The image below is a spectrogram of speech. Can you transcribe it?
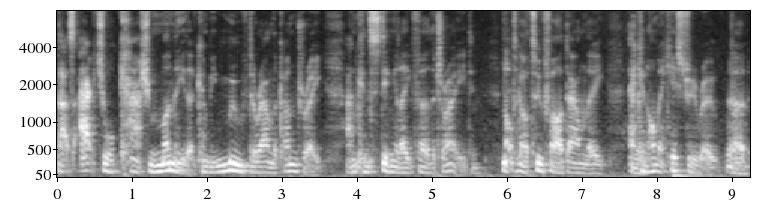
That's actual cash money that can be moved around the country and can stimulate further trade. Not to go too far down the economic history route, but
